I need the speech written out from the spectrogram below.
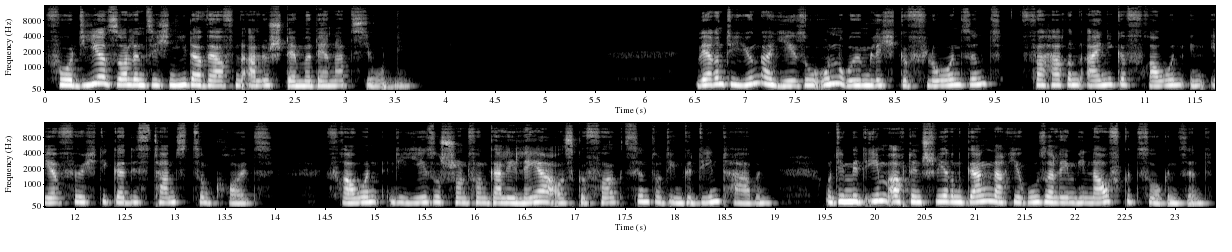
Vor dir sollen sich niederwerfen alle Stämme der Nationen. Während die Jünger Jesu unrühmlich geflohen sind, verharren einige Frauen in ehrfürchtiger Distanz zum Kreuz. Frauen, die Jesus schon von Galiläa aus gefolgt sind und ihm gedient haben und die mit ihm auch den schweren Gang nach Jerusalem hinaufgezogen sind,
